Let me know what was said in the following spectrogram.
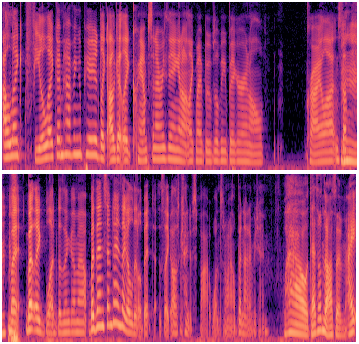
I'll like feel like I'm having a period. Like I'll get like cramps and everything, and I'll, like my boobs will be bigger, and I'll cry a lot and stuff. Mhm. But but like blood doesn't come out. But then sometimes like a little bit does. Like I'll kind of spot once in a while, but not every time. wow that sounds awesome i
